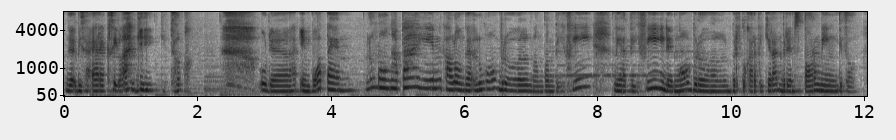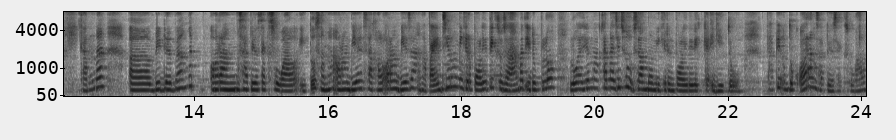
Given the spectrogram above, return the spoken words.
nggak bisa ereksi lagi gitu. Udah impoten. Lu mau ngapain? Kalau nggak lu ngobrol nonton TV lihat TV dan ngobrol bertukar pikiran brainstorming gitu karena uh, beda banget orang sapioseksual itu sama orang biasa. Kalau orang biasa ngapain sih lu mikir politik? Susah amat hidup lo lu aja makan aja susah mau mikirin politik kayak gitu. Tapi untuk orang sapioseksual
